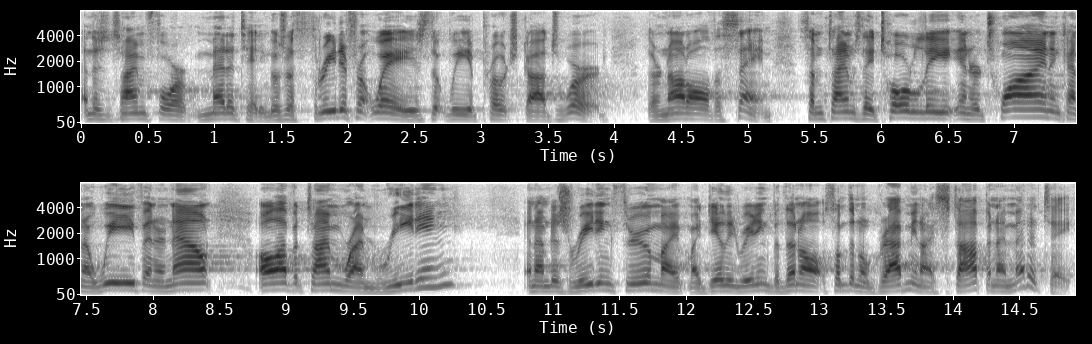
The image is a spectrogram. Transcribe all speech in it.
and there's a time for meditating. Those are three different ways that we approach God's Word. They're not all the same. Sometimes they totally intertwine and kind of weave in and out. I'll have a time where I'm reading and I'm just reading through my, my daily reading, but then I'll, something will grab me and I stop and I meditate.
